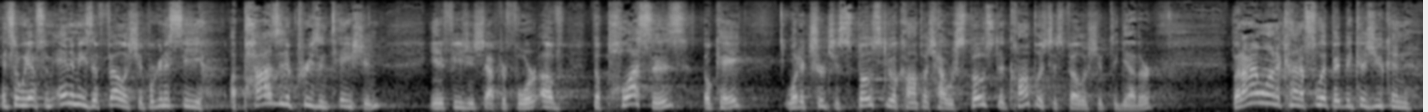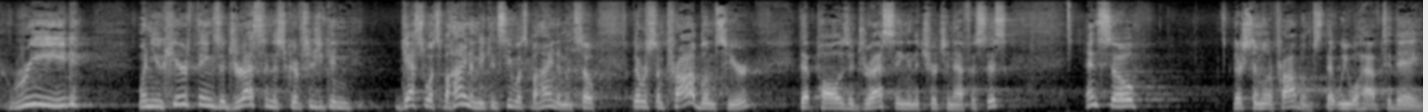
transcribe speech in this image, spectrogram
And so we have some enemies of fellowship. We're going to see a positive presentation in Ephesians chapter 4 of the pluses, okay, what a church is supposed to accomplish, how we're supposed to accomplish this fellowship together. But I want to kind of flip it because you can read, when you hear things addressed in the scriptures, you can guess what's behind them. You can see what's behind them. And so there were some problems here that Paul is addressing in the church in Ephesus. And so there's similar problems that we will have today,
